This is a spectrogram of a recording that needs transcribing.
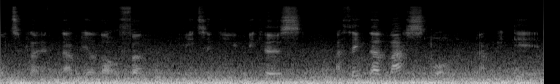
multiplayer. That'd be a lot of fun meeting you because think the last one that we did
